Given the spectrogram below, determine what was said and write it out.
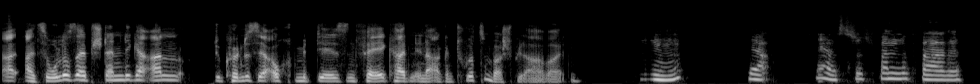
als Solo-Selbstständiger an? Du könntest ja auch mit diesen Fähigkeiten in der Agentur zum Beispiel arbeiten. Mhm. Ja, ja, das ist eine spannende Frage.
